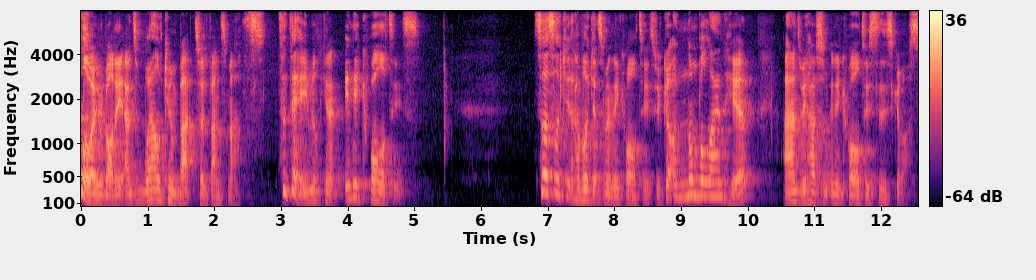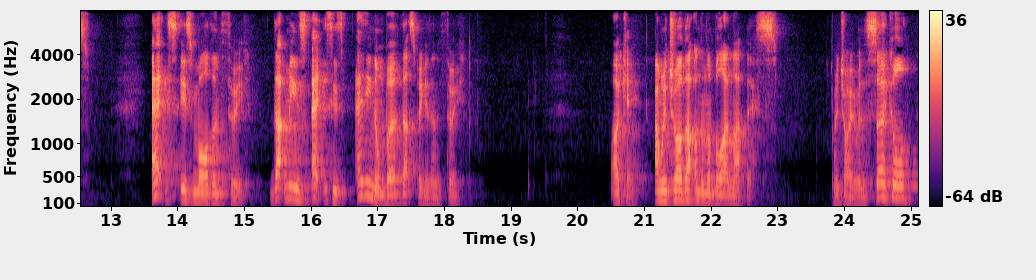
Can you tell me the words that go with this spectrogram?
Hello everybody and welcome back to Addvance Maths. Today we're looking at inequalities. So let's look at, have a look at some inequalities. We've got a number line here and we have some inequalities to discuss. x is more than 3. That means x is any number that's bigger than 3. Okay, and we draw that on the number line like this. We draw it with a circle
